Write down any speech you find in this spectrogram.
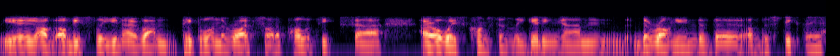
yeah, obviously, you know, um, people on the right side of politics uh, are always constantly getting um, the wrong end of the of the stick there.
